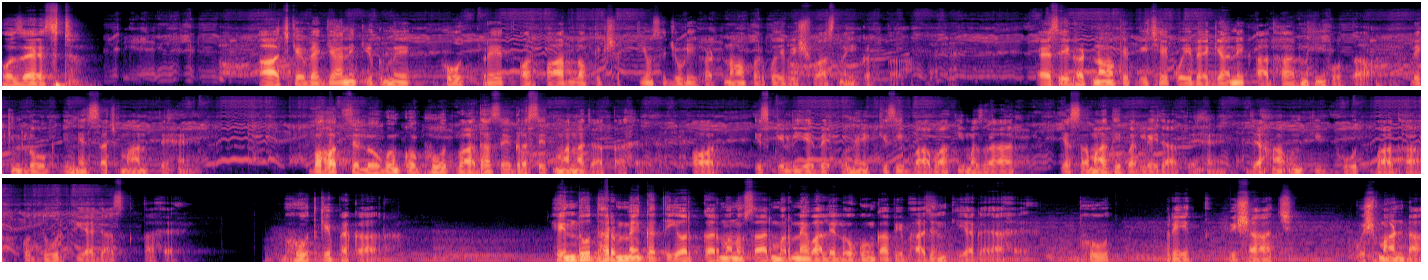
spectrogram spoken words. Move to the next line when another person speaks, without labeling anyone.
पोजेस्ट आज के वैज्ञानिक युग में भूत, प्रेत और पारलौकिक शक्तियों से जुड़ी घटनाओं पर कोई विश्वास नहीं करता। ऐसी घटनाओं के पीछे कोई वैज्ञानिक आधार नहीं होता, लेकिन लोग इन्हें सच मानते हैं। बहुत से लोगों को भूत बाधा से ग्रसित माना जाता है, और इसके लिए वे उन्हें किसी बाबा की मज़ार या समाधि पर ले जाते हैं, जहाँ उनकी भूत बाधा को दूर किया जा सकता है। भूत के प्रकार। हिंदू धर्म में गति और कर्म अनुसार मरने वाले लोगों का विभाजन किया गया है। भूत, प्रेत, पिशाच, कुष्मांडा,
